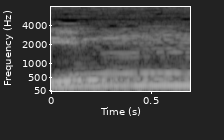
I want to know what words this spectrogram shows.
إن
